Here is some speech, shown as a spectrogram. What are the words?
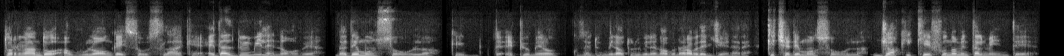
tornando a Wulong e Souls-like, è dal 2009, da Demon Soul, che è più o meno, cos'è, 2008-2009, una roba del genere, che c'è Demon Soul. Giochi che fondamentalmente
